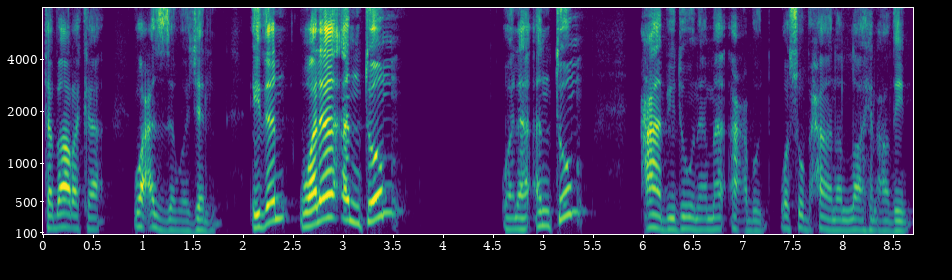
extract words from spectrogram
تبارك وعز وجل. اذا ولا أنتم ولا أنتم عابدون ما أعبد وسبحان الله العظيم.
